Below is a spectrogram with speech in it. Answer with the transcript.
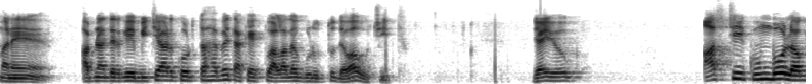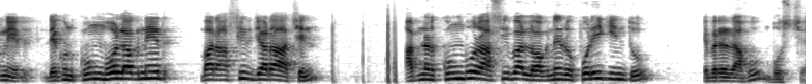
মানে আপনাদেরকে বিচার করতে হবে, তাকে একটু আলাদা গুরুত্ব দেওয়া উচিত। যাই হোক আসছি কুম্ভ লগ্নের। দেখুন, কুম্ভ লগ্নের বা রাশির যারা আছেন, আপনার কুম্ভ রাশি বা লগ্নের ওপরেই কিন্তু এবারে রাহু বসছে,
